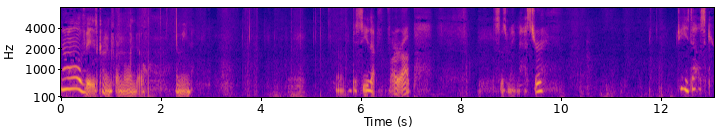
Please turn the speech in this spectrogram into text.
Not all of it is coming from the window. I mean, I need to see that far up. This is my master. Geez, that was scary.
